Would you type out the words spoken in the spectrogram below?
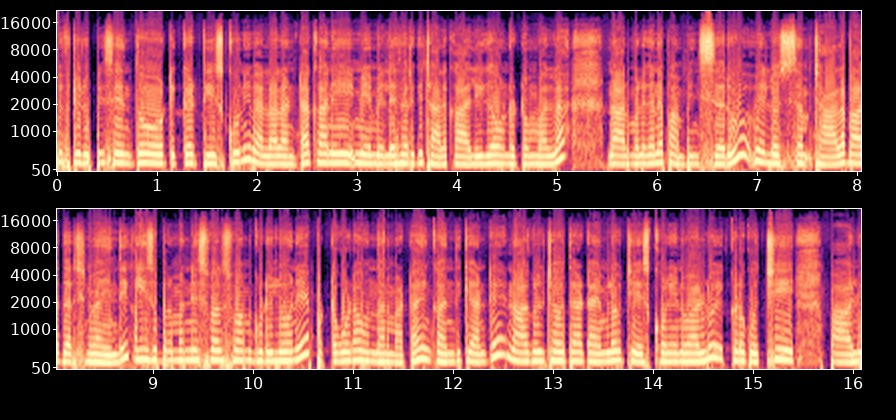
ఫిఫ్టీ రూపీస్ ఎంతో టికెట్ తీసుకుని వెళ్ళాలంట. కానీ మేము వెళ్ళేసరికి చాలా ఖాళీగా ఉండటం వల్ల నార్మల్గానే పంపించారు వెళ్ళొచ్చాం చాలా బాగా దర్శనం అయింది. ఈ సుబ్రహ్మణ్యేశ్వర స్వామి గుడిలోనే పుట్ట కూడా ఉందన్నమాట. ఇంకా అందుకే అంటే నాగుల చవితి ఆ టైంలో చేసుకోలేని వాళ్ళు ఇక్కడికి వచ్చి పాలు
